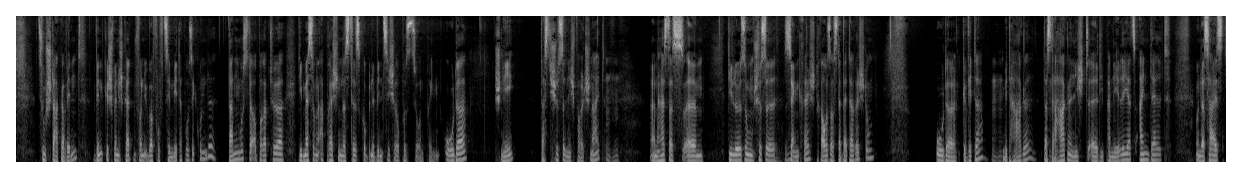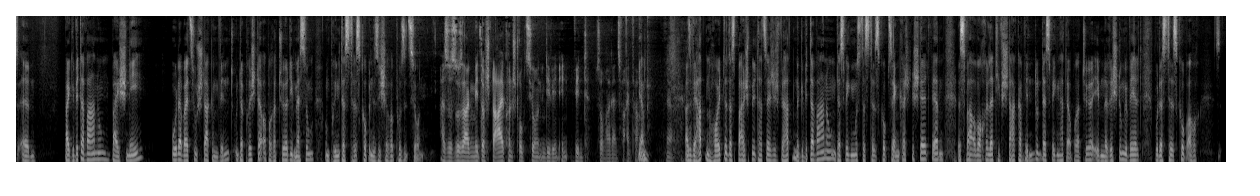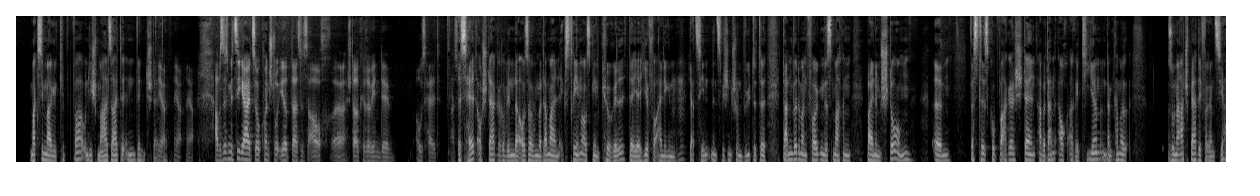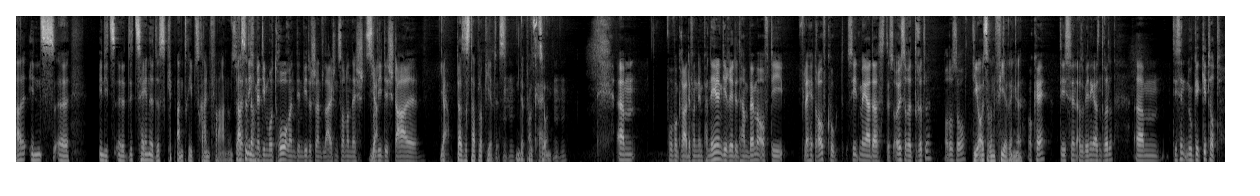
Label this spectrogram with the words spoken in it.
zu starker Wind, Windgeschwindigkeiten von über 15 Meter pro Sekunde. Dann muss der Operateur die Messung abbrechen, das Teleskop in eine windsichere Position bringen. Oder Schnee, dass die Schüssel nicht vollschneit. Dann heißt das ähm, die Lösung Schüssel senkrecht, raus aus der Wetterrichtung. Oder Gewitter mit Hagel, dass der Hagel nicht äh, die Paneele jetzt eindellt. Und das heißt, ähm, bei Gewitterwarnung, bei Schnee oder bei zu starkem Wind unterbricht der Operateur die Messung und bringt das Teleskop in eine sichere Position. Also sozusagen mit der Stahlkonstruktion in die Wind, in Wind so mal ganz vereinfacht. Ja. Ja. Also wir hatten heute das Beispiel tatsächlich, wir hatten eine Gewitterwarnung, deswegen muss das Teleskop senkrecht gestellt werden. Es war aber auch relativ starker Wind und deswegen hat der Operateur eben eine Richtung gewählt, wo das Teleskop auch maximal gekippt war und die Schmalseite in den Wind stellte. Ja, ja, ja. Aber es ist mit Sicherheit so konstruiert, dass es auch äh, stärkere Winde aushält. Also es hält auch stärkere Winde aus, aber wenn wir da mal ein Extrem ausgehen, Kyrill, der ja hier vor einigen mhm. Jahrzehnten inzwischen schon wütete, dann würde man Folgendes machen, bei einem Sturm ähm, das Teleskop vage stellen, aber dann auch arretieren und dann kann man so eine Art Sperrdifferenzial ins äh, in die, äh, die Zähne des Kippantriebs reinfahren. Und so das sind nicht mehr die Motoren den Widerstand leisten, sondern eine solide ja. Stahl. Ja, dass es da blockiert ist mhm. in der Position. Okay. Mhm. Ähm, wo wir gerade von den Paneelen geredet haben, wenn man auf die Fläche drauf guckt, sieht man ja, dass das äußere Drittel oder so. Die äußeren vier Ringe. Okay, die sind, also weniger als ein Drittel, ähm, die sind nur gegittert.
